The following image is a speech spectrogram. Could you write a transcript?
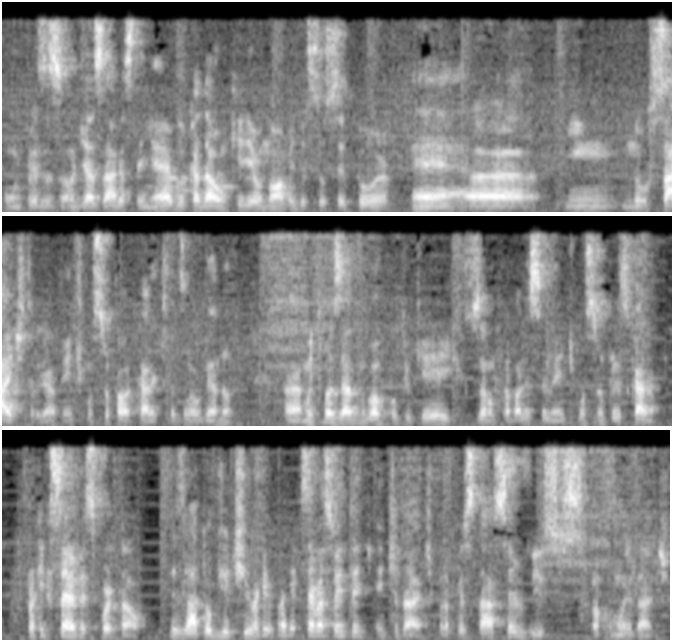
com empresas onde as áreas têm ego, cada um queria o nome do seu setor é. uh, em, no site, tá ligado? E a gente mostrou e falou, cara, a gente tá desenvolvendo uh, muito baseado no Gov.uk, que fizeram um trabalho excelente, mostrando para eles, cara, para que, que serve esse portal? Exato, é objetivo. Para que, pra que serve a sua entidade? Para prestar serviços para a comunidade.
